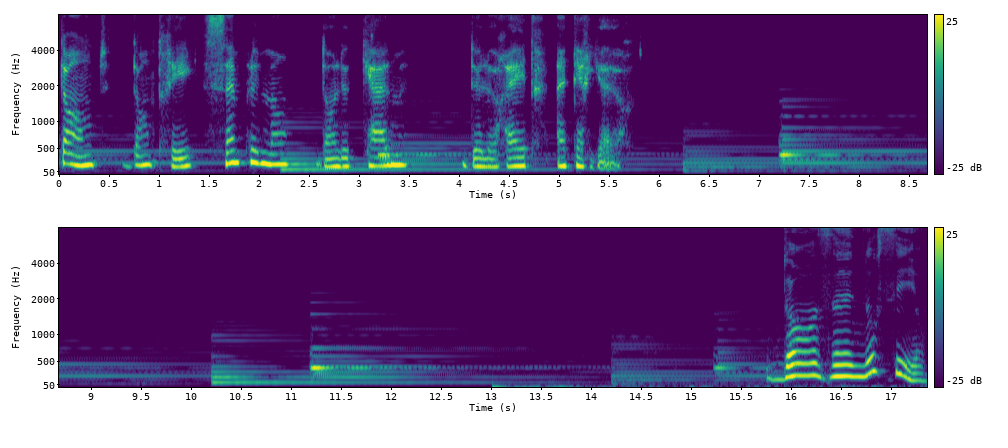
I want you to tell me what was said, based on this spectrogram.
tentent d'entrer simplement dans le calme de leur être intérieur. Dans un océan,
